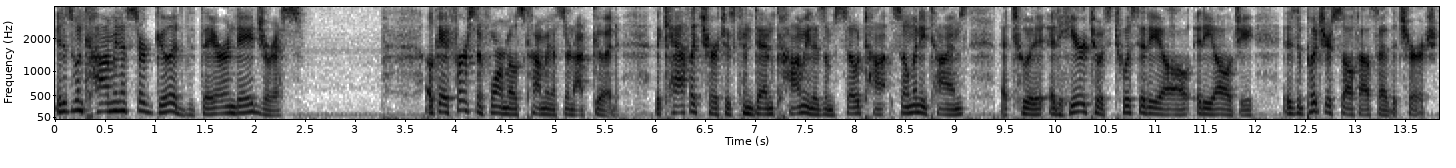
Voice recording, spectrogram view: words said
It is when communists are good that they are dangerous. Okay, first and foremost, communists are not good. The Catholic Church has condemned communism so so many times that to adhere to its twisted ideology is to put yourself outside the church.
